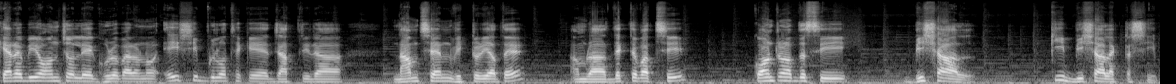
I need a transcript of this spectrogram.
ক্যারাবীয় অঞ্চলে ঘুরে বেড়ানো এই শিপগুলো থেকে যাত্রীরা নামছেন ভিক্টোরিয়াতে। আমরা দেখতে পাচ্ছি কোয়ান্টন অফ দ্য সি বিশাল, কি বিশাল একটা শিপ।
